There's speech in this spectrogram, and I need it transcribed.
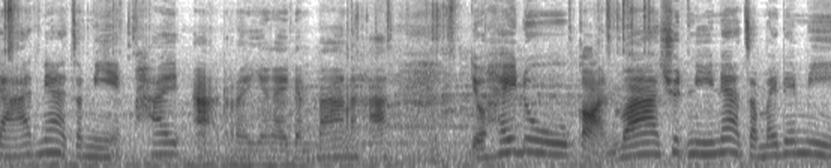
การ์ดเนี่ยจะมีไพ่อะไรยังไงกันบ้างนะคะ เดี๋ยวให้ดูก่อนว่าชุดนี้เนี่ยจะไม่ได้มี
